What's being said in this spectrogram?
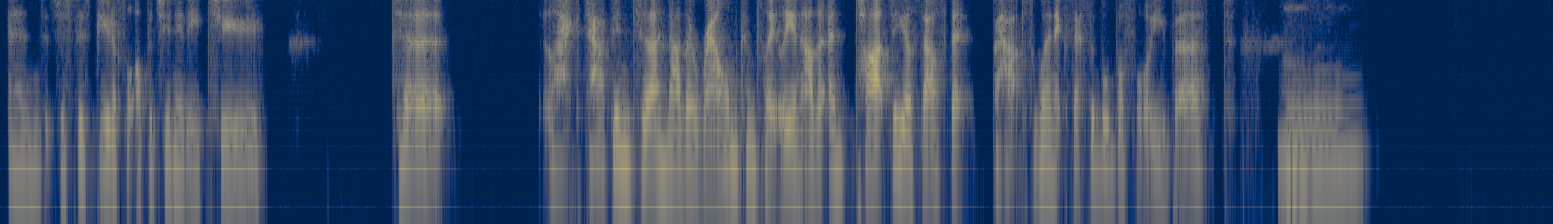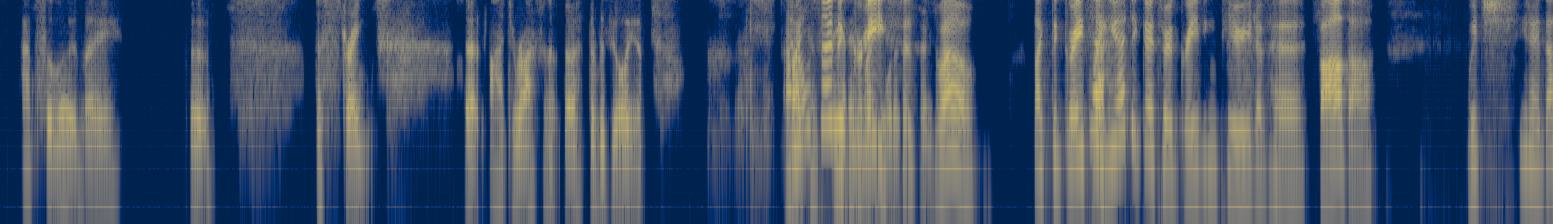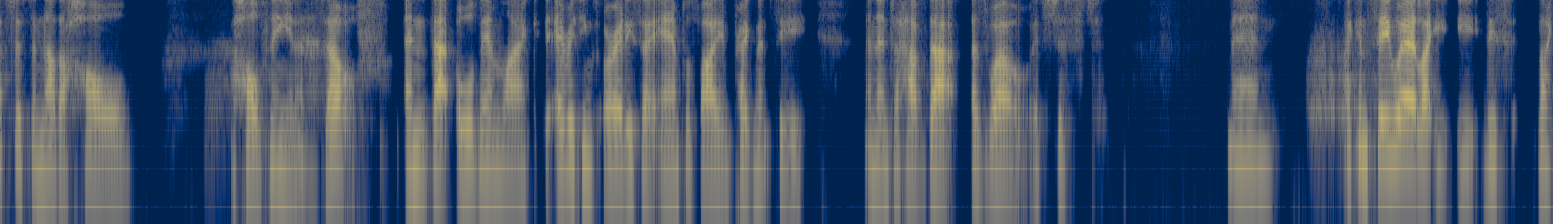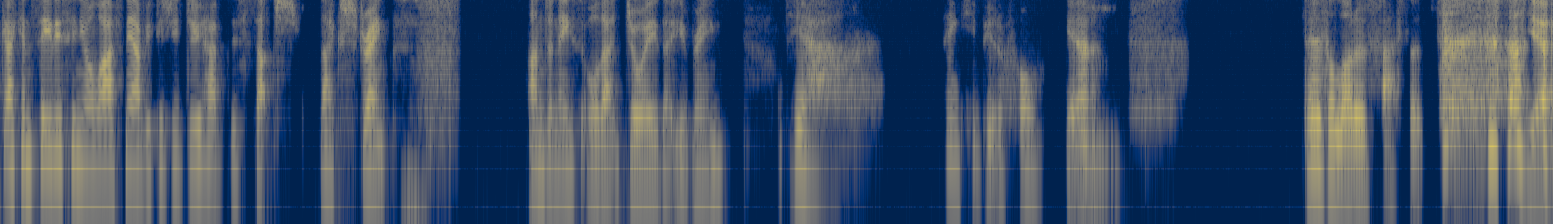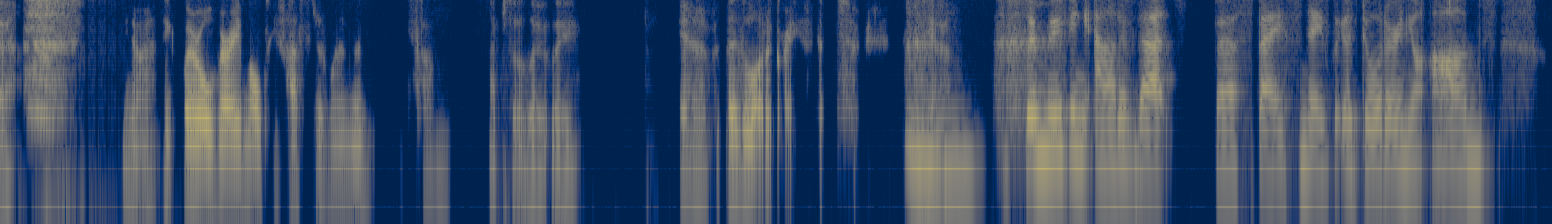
and it's just this beautiful opportunity to, to, like tap into another realm completely, and other and parts of yourself that perhaps weren't accessible before you birthed. Mm. Absolutely. The the strength that I derive from that birth, the resilience. and, I can also the it in my grief as well like the grief like you had to go through a grieving period of her father which you know that's just another whole a whole thing in Yeah. itself and that all them like everything's already so amplified in pregnancy and then to have that as well it's just man i can see where like you, you, this like i can see this in your life now because you do have this such like strength underneath all that joy that you bring Yeah. Thank you, beautiful. Yeah. Mm. There's a lot of facets. yeah You know, I think we're all very multifaceted women. So absolutely yeah, but there's a lot of grief there too. Yeah. Mm. So moving out of that birth space, and now you've got your daughter in your arms.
